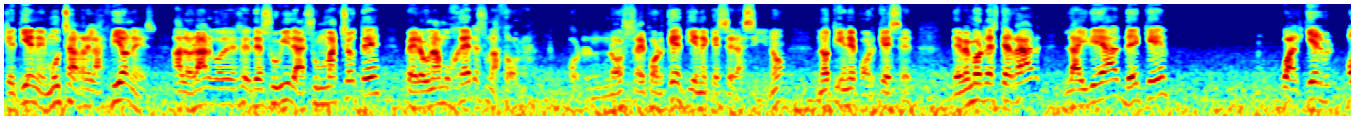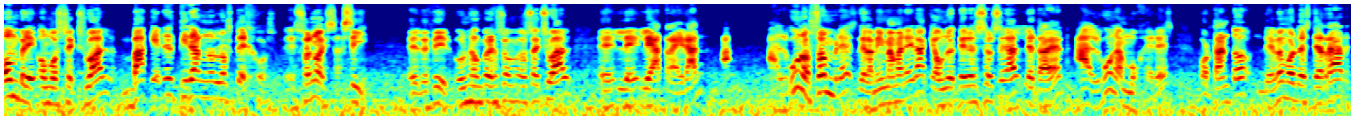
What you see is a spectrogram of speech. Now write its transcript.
que tiene muchas relaciones a lo largo de, su vida es un machote, pero una mujer es una zorra. Por, no sé por qué tiene que ser así, ¿no? No tiene por qué ser. Debemos desterrar la idea de que cualquier hombre homosexual va a querer tirarnos los tejos. Eso no es así. Es decir, un hombre homosexual eh, le, atraerán a algunos hombres de la misma manera que a un heterosexual le atraerán a algunas mujeres. Por tanto, debemos desterrar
